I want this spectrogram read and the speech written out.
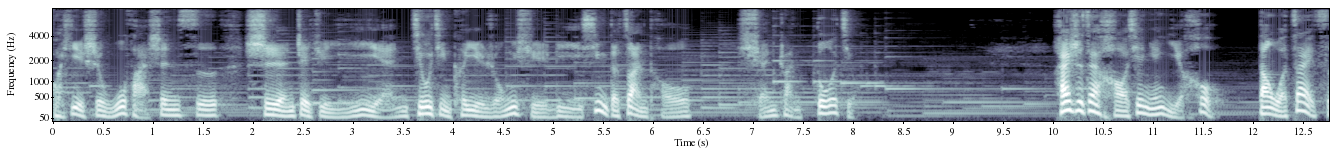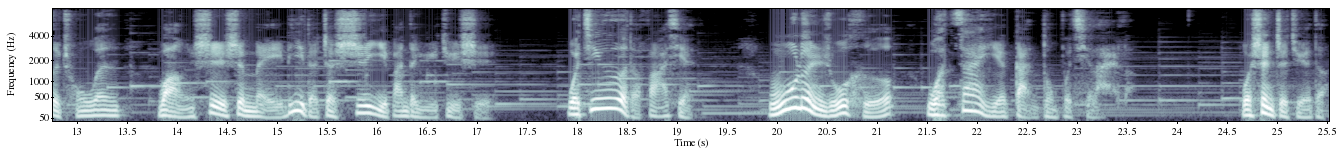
我一时无法深思诗人这句遗言究竟可以容许理性的钻头旋转多久。还是在好些年以后，当我再次重温“往事是美丽的”这诗一般的语句时，我惊愕地发现，无论如何，我再也感动不起来了。我甚至觉得，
